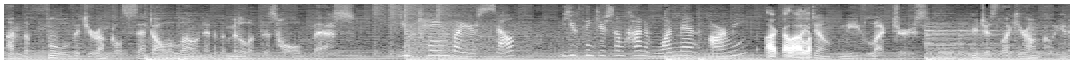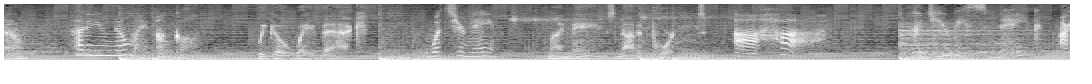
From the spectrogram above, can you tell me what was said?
I'm the fool that your uncle sent all alone into the middle of this whole mess. You came by yourself? You think you're some kind of one-man army? I don't need lectures. You're just like your uncle, you know? How do you know my uncle? We go way back. What's your name? My name's not important. Aha. Could you be Snake? Are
